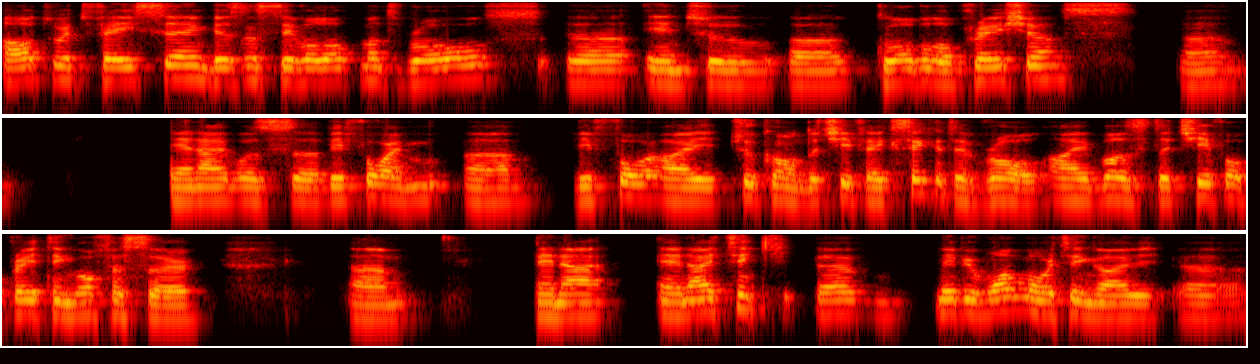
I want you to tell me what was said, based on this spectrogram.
outward facing business development roles uh, into uh, global operations. Um, and I was uh, before I uh, before I took on the chief executive role, I was the chief operating officer, um, and I and I think uh, maybe one more thing I uh,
